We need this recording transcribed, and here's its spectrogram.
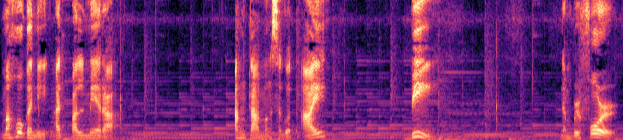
Mahogany at palmera Ang tamang sagot ay B. Number 4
